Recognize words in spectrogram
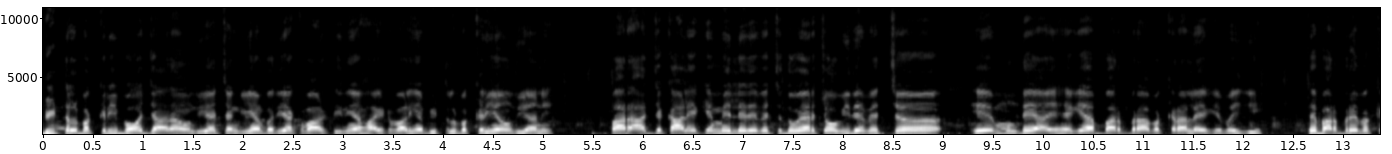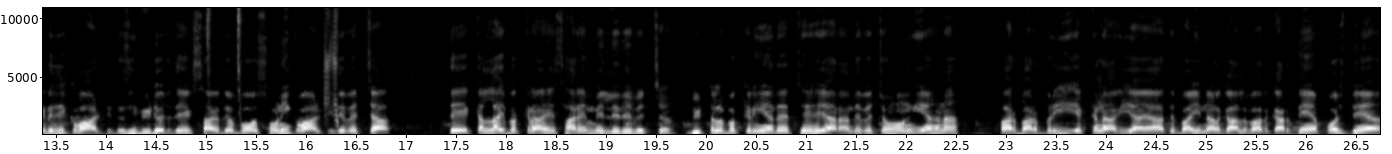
ਬੀਟਲ ਬੱਕਰੀ ਬਹੁਤ ਜ਼ਿਆਦਾ ਆਉਂਦੀ ਆ ਚੰਗੀਆਂ ਵਧੀਆ ਕੁਆਲਿਟੀ ਦੀਆਂ ਹਾਈਟ ਵਾਲੀਆਂ ਬੀਟਲ ਬੱਕਰੀਆਂ ਆਉਂਦੀਆਂ ਨੇ। ਪਰ ਅੱਜ ਕਾਲੇ ਕੇ ਮੇਲੇ ਦੇ ਵਿੱਚ 2024 ਦੇ ਵਿੱਚ ਇਹ ਮੁੰਡੇ ਆਏ ਹੈਗੇ ਆ, ਬਰਬਰਾ ਬੱਕਰਾ ਲੈ ਕੇ ਬਾਈ ਜੀ। ਤੇ ਬਰਬਰੇ ਬੱਕਰੀ ਦੀ ਕੁਆਲਿਟੀ ਤੁਸੀਂ ਵੀਡੀਓ 'ਚ ਦੇਖ ਸਕਦੇ ਹੋ, ਬਹੁਤ ਸੋਹਣੀ ਕੁਆਲਿਟੀ ਦੇ ਵਿੱਚ ਆ। ਤੇ ਇਕੱਲਾ ਹੀ ਬੱਕਰਾ ਇਹ ਸਾਰੇ ਮੇਲੇ ਦੇ ਵਿੱਚ। ਬੀਟਲ ਬੱਕਰੀਆਂ ਦੇ ਇੱਥੇ ਹਜ਼ਾਰਾਂ ਦੇ ਵਿੱਚ ਹੋਣਗੀਆਂ ਹਨਾ? ਪਰ ਬਰਬਰੀ ਇੱਕ ਨਾਗੀ ਆਇਆ ਤੇ ਬਾਈ ਨਾਲ ਗੱਲਬਾਤ ਕਰਦੇ ਆ ਪੁੱਛਦੇ ਆ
